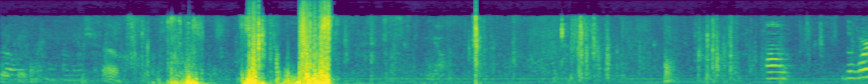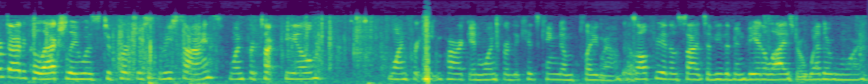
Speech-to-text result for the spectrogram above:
oh, for information. Oh. Um, The warrant article actually was to purchase three signs, one for Tuck Field, one for Eaton Park, and one for the Kids Kingdom Playground, because all three of those signs have either been vandalized or weather-worn,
